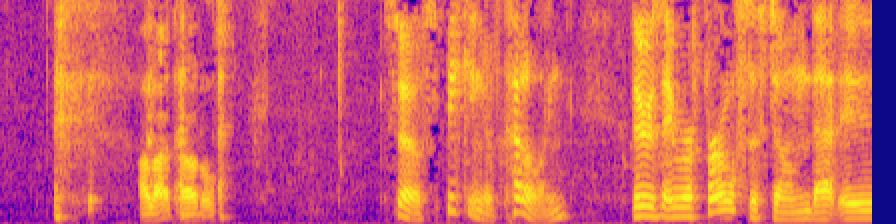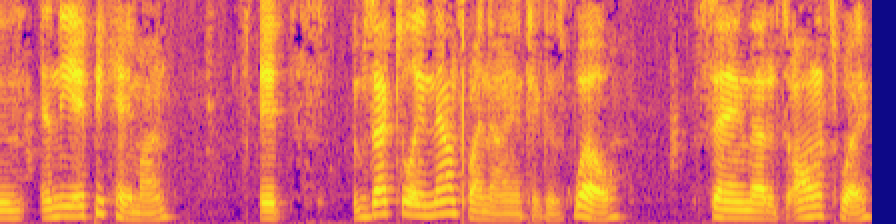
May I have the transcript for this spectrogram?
I like turtles. So, speaking of cuddling, there's a referral system that is in the APK mine. It's it was actually announced by Niantic as well, saying that it's on its way,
